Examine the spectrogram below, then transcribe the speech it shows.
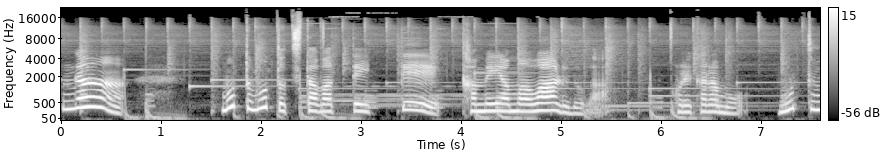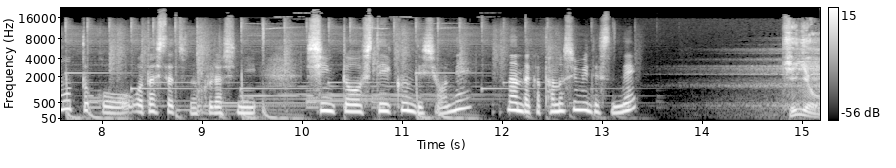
がもっともっと伝わっていって亀山ワールドがこれからももっともっとこう私たちの暮らしに浸透していくんでしょうね。なんだか楽しみですね。企業の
